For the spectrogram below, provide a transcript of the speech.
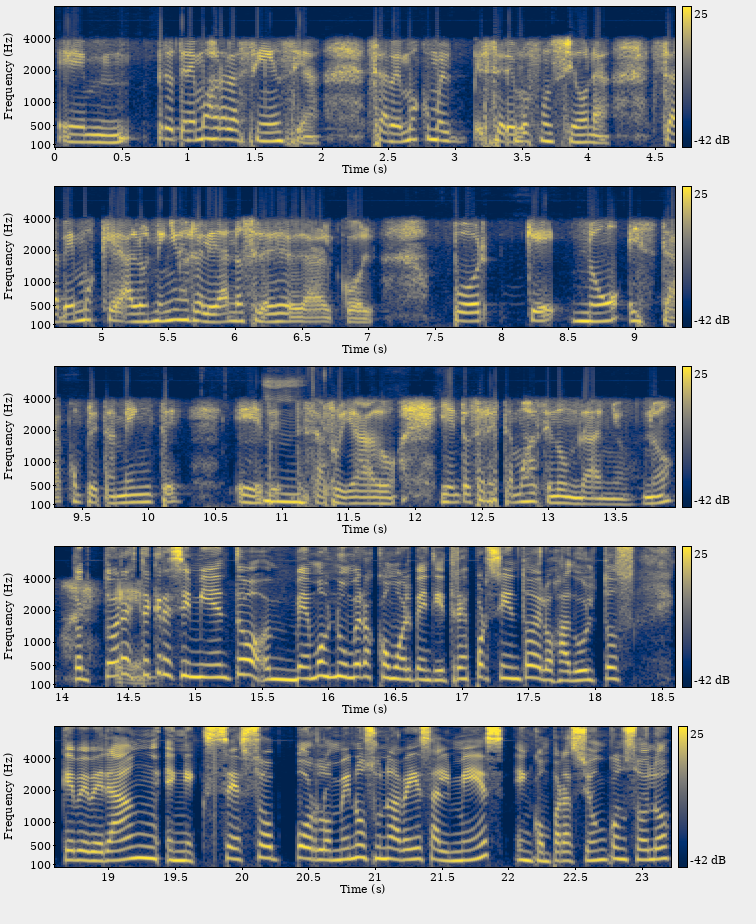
Em, pero tenemos ahora la ciencia, sabemos cómo el cerebro funciona, sabemos que a los niños en realidad no se les debe dar alcohol por que no está completamente eh, Mm. desarrollado y entonces le estamos haciendo un daño, ¿no? Doctora, Eh, este crecimiento, vemos números como el 23% de los adultos que beberán en exceso por lo menos una vez al mes, en comparación con solo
